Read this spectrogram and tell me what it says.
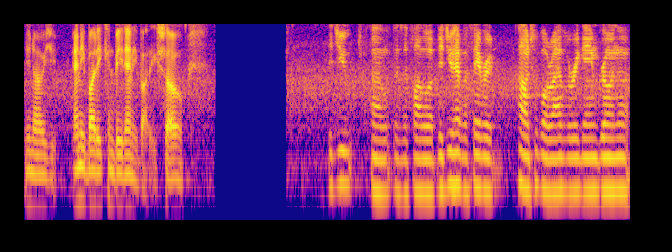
you know, you, anybody can beat anybody. So, Did you, uh, as a follow up, did you have a favorite college football rivalry game growing up?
